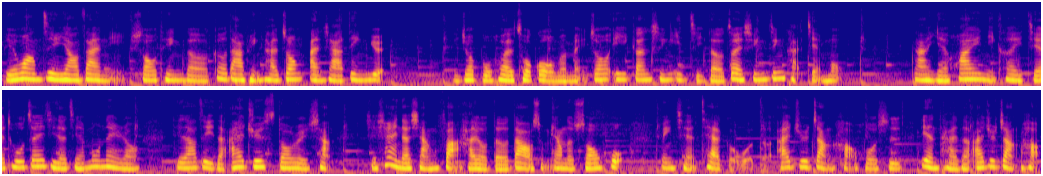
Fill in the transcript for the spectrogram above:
别忘记要在你收听的各大平台中按下订阅，你就不会错过我们每周一更新一集的最新精彩节目。那也欢迎你可以截图这一集的节目内容，贴到自己的 IG Story 上，写下你的想法，还有得到什么样的收获。并且 tag 我的 IG 账号或是电台的 IG 账号，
